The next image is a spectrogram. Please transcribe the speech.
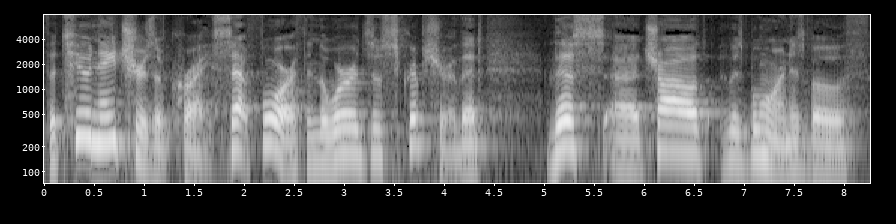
the two natures of Christ set forth in the words of Scripture that this uh, child who is born is both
